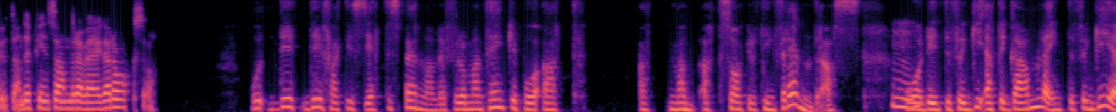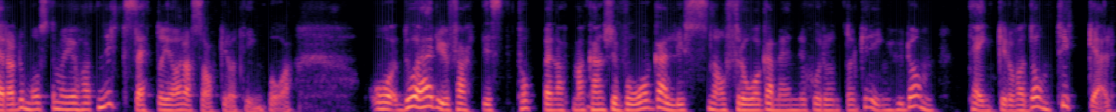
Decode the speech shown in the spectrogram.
utan det finns andra vägar också. Och det, det är faktiskt jättespännande, för om man tänker på att, att, man, att saker och ting förändras mm. och det inte funger, att det gamla inte fungerar, då måste man ju ha ett nytt sätt att göra saker och ting på. Och då är det ju faktiskt toppen att man kanske vågar lyssna och fråga människor runt omkring hur de tänker och vad de tycker.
